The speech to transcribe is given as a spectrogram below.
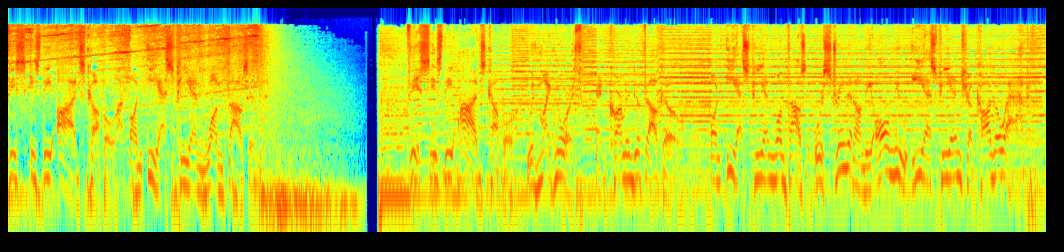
This is the Odds Couple on ESPN 1000. This is the Odds Couple with Mike North and Carmen DeFalco on ESPN 1000 or stream it on the all new ESPN Chicago app.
